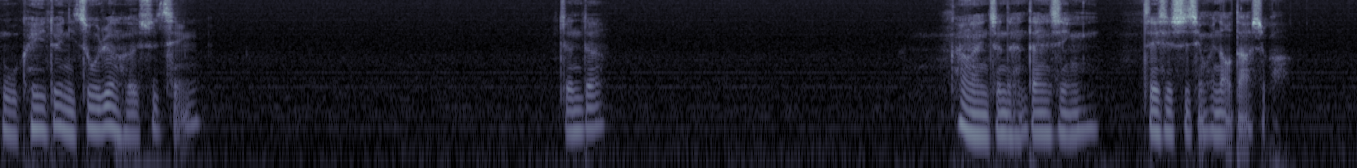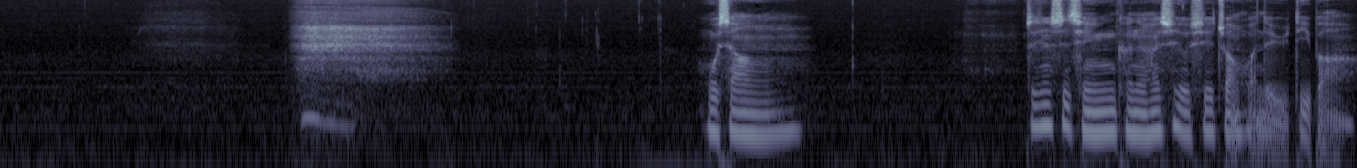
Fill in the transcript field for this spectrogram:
我可以对你做任何事情。真的？看来你真的很担心这些事情会闹大，是吧？我想这件事情可能还是有些转圜的余地吧，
